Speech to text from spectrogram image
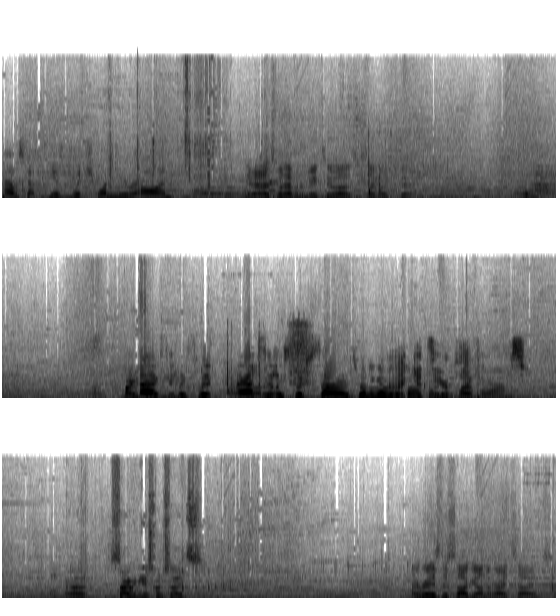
I almost got confused which one we were on. Yeah, that's what happened to me too. I was just like, oh shit. I yourself, accidentally Dee? switched. I I accidentally switched sides, running over Alright, the get to your platforms. Uh, side, we need to switch sides. I raised the Sagi on the right side, so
